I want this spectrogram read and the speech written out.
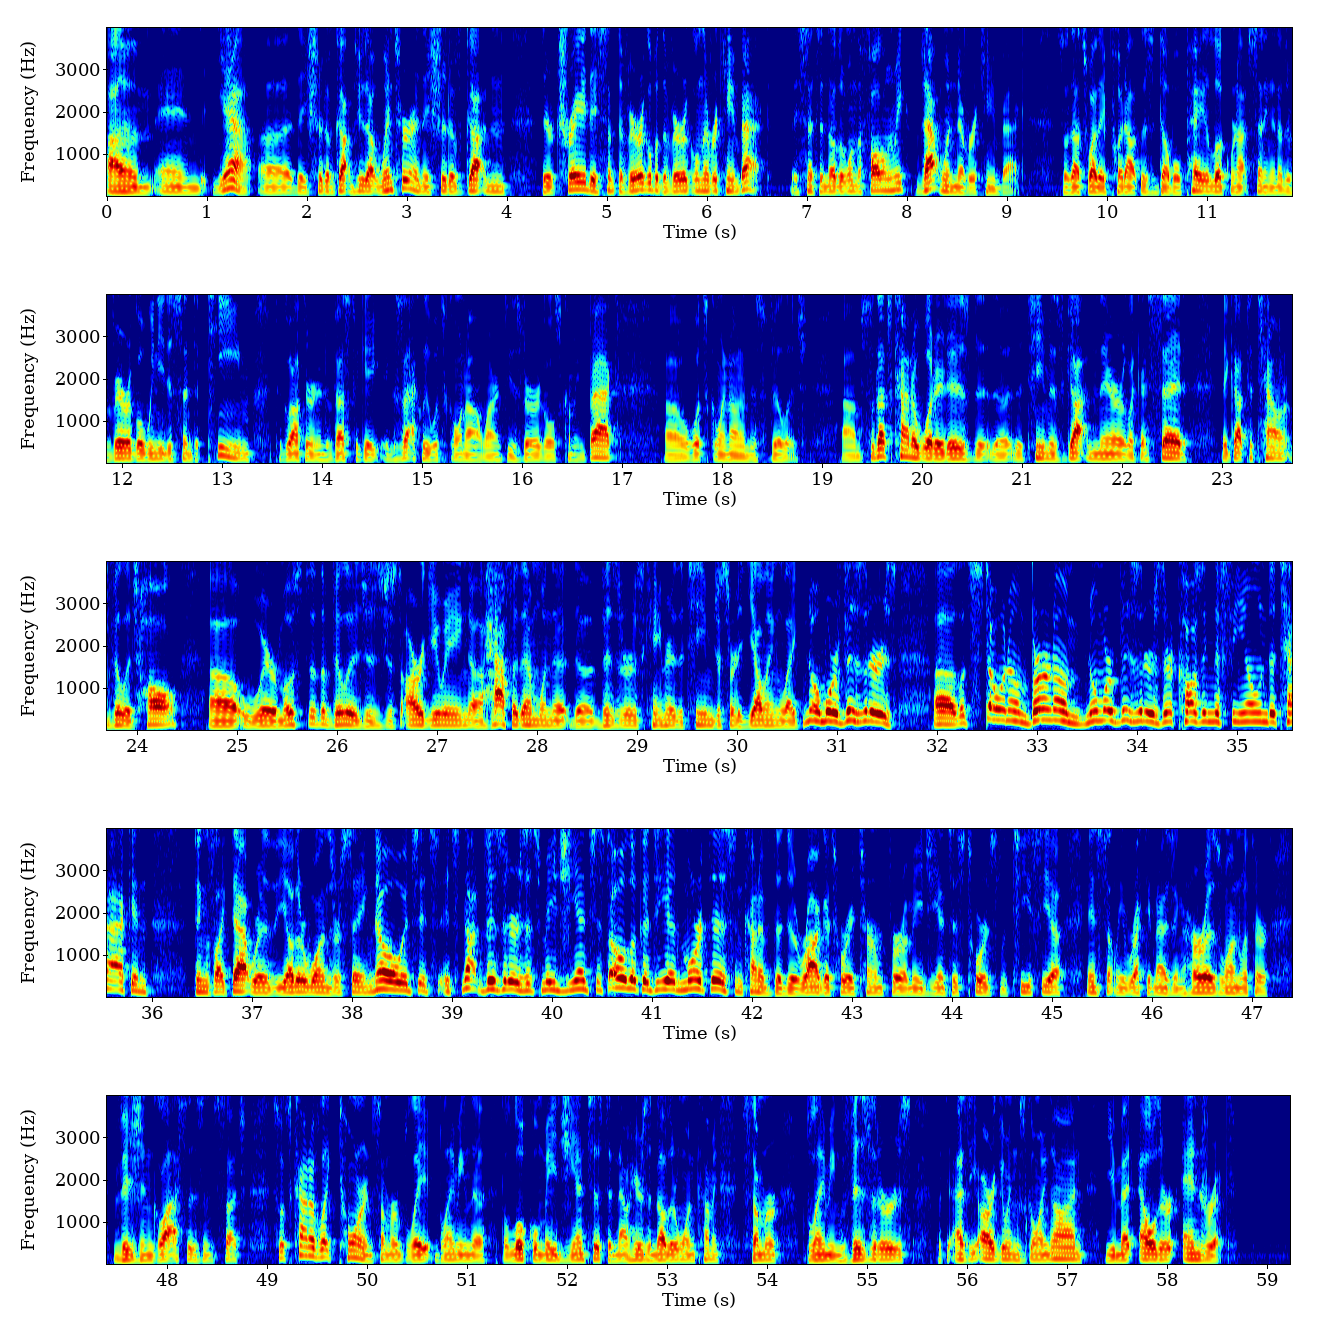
Um, and yeah, uh, they should have gotten through that winter and they should have gotten their trade. They sent the Varigal, but the Varigal never came back. They sent another one the following week. That one never came back. So that's why they put out this double pay. Look, we're not sending another Varigal. We need to send a team to go out there and investigate exactly what's going on. Why aren't these Varigals coming back? Uh, what's going on in this village? Um, so that's kind of what it is. The, the, the team has gotten there. Like I said, they got to town village hall, uh, where most of the village is just arguing. Uh, half of them, when the, the visitors came here, the team just started yelling like, "No more visitors! Uh, let's stone them, burn them! No more visitors! They're causing the Fionn attack!" And things like that, where the other ones are saying, no, it's it's it's not visitors, it's Magientis. Oh, look, a Dia Mortis, and kind of the derogatory term for a Magientis towards Leticia, instantly recognizing her as one with her vision glasses and such. So it's kind of like torn. Some are bla- blaming the, the local Magientis, and now here's another one coming. Some are blaming visitors. But as the arguing's going on, you met Elder Endrick.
